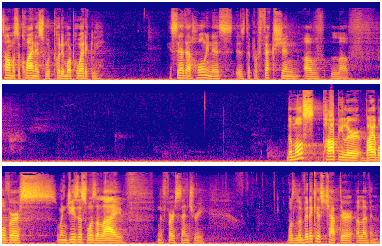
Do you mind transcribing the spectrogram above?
Thomas Aquinas would put it more poetically. He said that holiness is the perfection of love. The most popular Bible verse when Jesus was alive, in the first century was Leviticus chapter 11.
